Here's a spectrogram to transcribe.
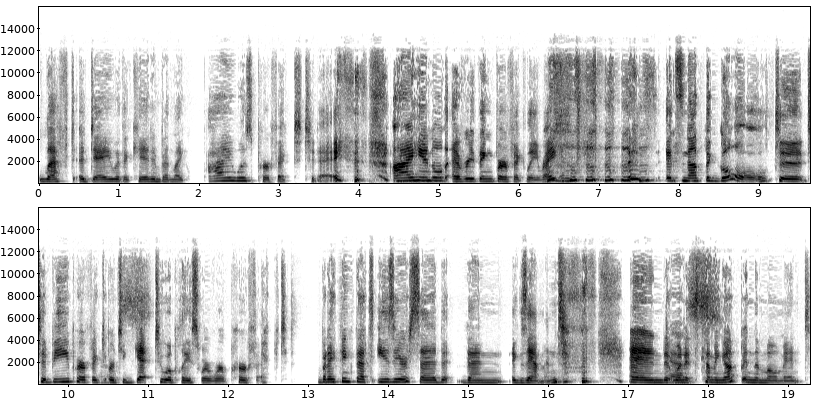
left a day with a kid and been like, I was perfect today. I handled mm. everything perfectly, right? And it's, it's not the goal to to be perfect yes. or to get to a place where we're perfect. But I think that's easier said than examined. and yes. when it's coming up in the moment,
